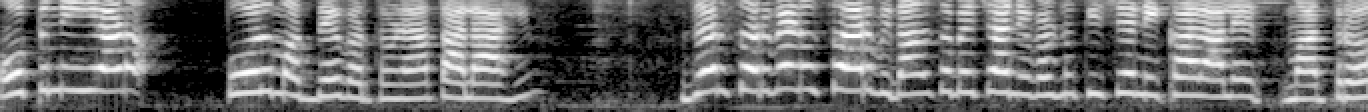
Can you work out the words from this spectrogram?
ओपनियन पोलमध्ये वर्तवण्यात आला आहे. जर सर्वेनुसार विधानसभेच्या निवडणुकीचे निकाल आले मात्र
